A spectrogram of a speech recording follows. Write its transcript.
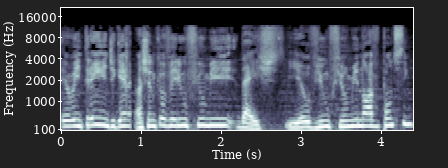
eu entrei em Endgame achando que eu veria um filme 10. E eu vi um filme 9.5.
